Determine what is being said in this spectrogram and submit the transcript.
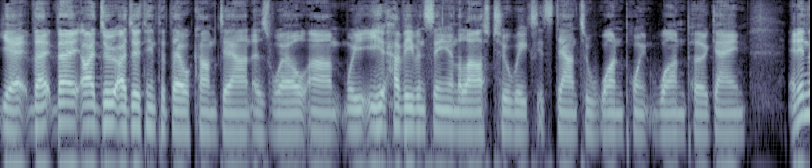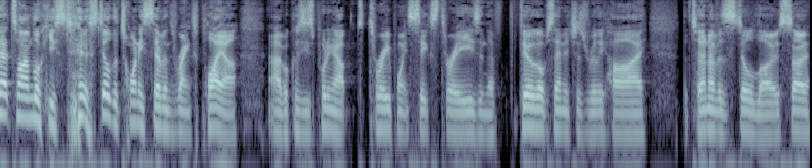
Yeah, they, they, I do, I do think that they will come down as well. Um, we have even seen in the last two weeks, it's down to 1.1 per game. And in that time, look, he's still the 27th ranked player uh, because he's putting up 3.6 threes and the field goal percentage is really high. The turnovers are still low. So,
